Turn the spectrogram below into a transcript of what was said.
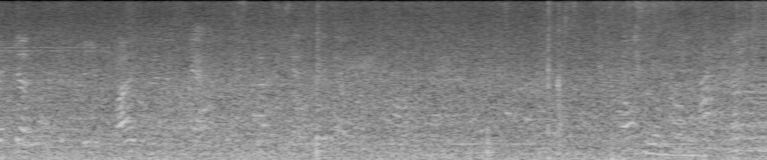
yeah, five minutes. Yeah. Yes,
